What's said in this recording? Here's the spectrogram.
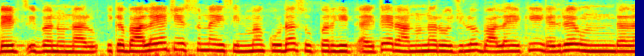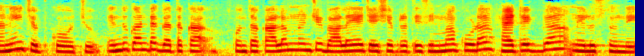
డేట్స్ ఇవ్వనున్నారు. ఇక బాలయ్య చేస్తున్న ఈ సినిమా కూడా సూపర్ హిట్ అయితే రానున్న రోజుల్లో బాలయ్యకి ఎదురే ఉండదని చెప్పుకోవచ్చు. ఎందుకంటే గత కొంతకాలం నుంచి బాలయ్య చేసే ప్రతి సినిమా కూడా హ్యాట్రిక్గా నిలుస్తుంది.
